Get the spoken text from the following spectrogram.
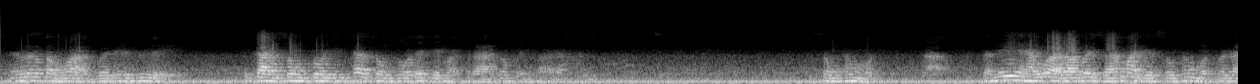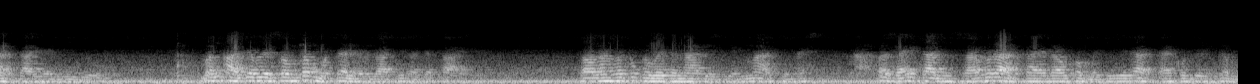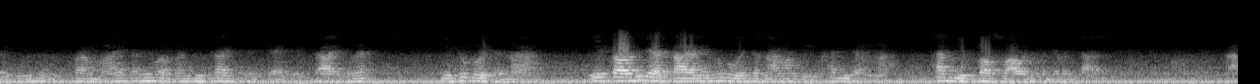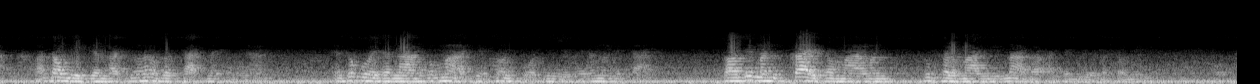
แล้วก็ต้องว่าไปเรื่อยๆการทรงตัวจริงถ้าทรงตัวได้เต็มอัตราก็เป็นพระอรหันต์ทรงทั้งหมดตอนนี้หากว่าเราไม่สามารถจะทรงทั้งหมดเพราะร่างกายยังมีอยู่ มันอาจจะไปทรงทั้งหมดได้ในเวลาที่เราจะตาย ตอนนั้นก็ทุกขเวทนาเบียดเบียนมากใช่ไหม ครับก็สายการศึกษาวร่างกายเราก็ไม่ดีร่างกายคนอื่นก็ไม่ดีไม่มีความหมายทั้งนี้ว่ามันมีการเกิดแก่เจ็บตายใช่ไหมมีทุกเวทนาอีตอนที่จะตายในทุกเวทนามันบีบคั้นอย่างหนักถ้าบีบเบาๆนี่มันจะไม่ตายมันต้องบีบอย่างหนักเพื่อให้ประสาทไม่ทำงานแต่ทุกเวทนามันก็มากเจ็บต้นปวดนี่อยู่เลยนั้นมันไม่ตายตอนที่มันใกล้เข้ามามันทุกข์ทรมานมีมากเราอาจจะเบื่อมาตอนนี้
